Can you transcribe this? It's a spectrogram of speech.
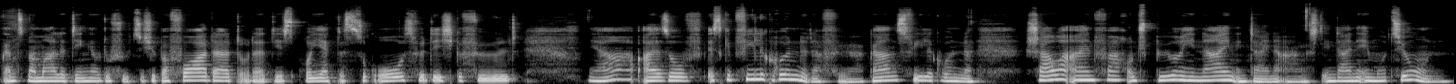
ganz normale Dinge, du fühlst dich überfordert oder dieses Projekt ist zu groß für dich gefühlt. Ja, also es gibt viele Gründe dafür, ganz viele Gründe. Schaue einfach und spüre hinein in deine Angst, in deine Emotionen.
